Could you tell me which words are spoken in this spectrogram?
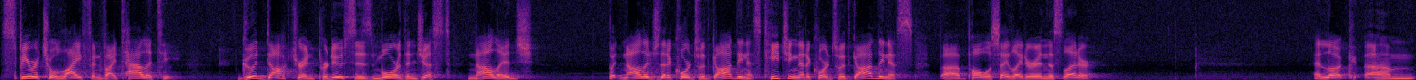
spiritual life, and vitality. Good doctrine produces more than just knowledge, but knowledge that accords with godliness, teaching that accords with godliness, uh, Paul will say later in this letter. And look, um,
